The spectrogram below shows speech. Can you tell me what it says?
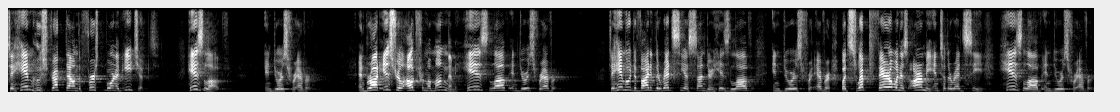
To him who struck down the firstborn of Egypt, his love endures forever. And brought Israel out from among them, his love endures forever. To him who divided the Red Sea asunder, his love endures forever. But swept Pharaoh and his army into the Red Sea, his love endures forever.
